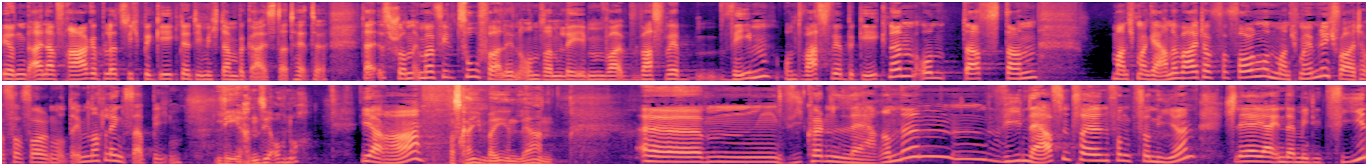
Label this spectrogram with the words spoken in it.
irgendeiner Frage plötzlich begegne, die mich dann begeistert hätte. Da ist schon immer viel Zufall in unserem Leben, was wir wem und was wir begegnen und das dann manchmal gerne weiterverfolgen und manchmal eben nicht weiterverfolgen und eben nach links abbiegen. Lehren Sie auch noch? Ja. Was kann ich bei Ihnen lernen? Ähm, Sie können lernen, wie Nervenzellen funktionieren. Ich lehre ja in der Medizin,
